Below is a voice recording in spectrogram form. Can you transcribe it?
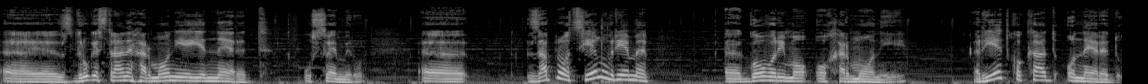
e, s druge strane harmonije je nered u svemiru. E, zapravo cijelo vrijeme govorimo o harmoniji. Rijetko kad o neredu.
